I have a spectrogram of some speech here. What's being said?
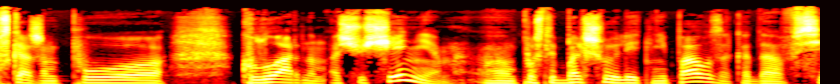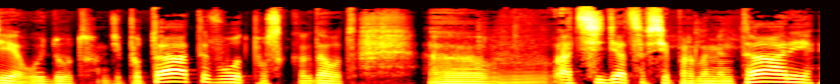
скажем, по кулуарным ощущениям, э, после большой летней паузы, когда все уйдут депутаты в отпуск, когда вот э, отсидятся все парламентарии,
